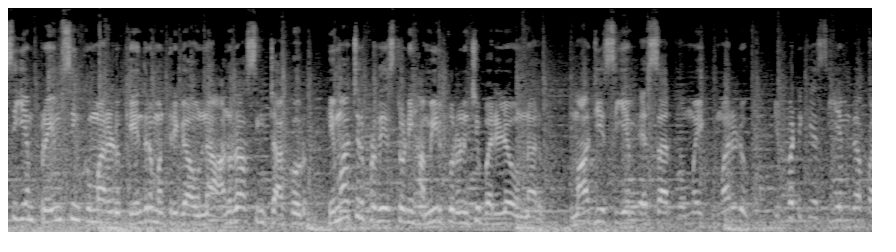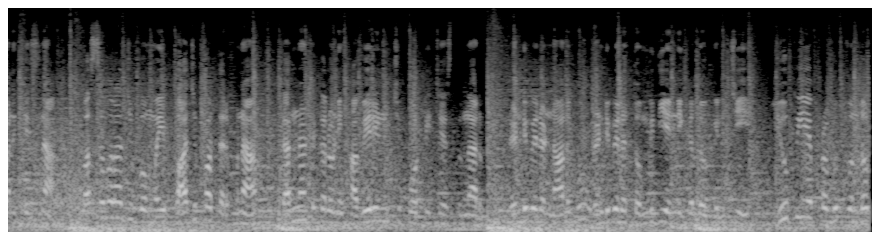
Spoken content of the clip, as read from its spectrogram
మాజీ సీఎం ప్రేమ్ సింగ్ కుమారుడు కేంద్ర మంత్రిగా ఉన్న అనురాగ్ సింగ్ ఠాకూర్ హిమాచల్ ప్రదేశ్లోని హమీర్పూర్ నుంచి బరిలో ఉన్నారు. మాజీ సీఎం ఎస్ఆర్ బొమ్మాయి కుమారుడు ఇప్పటికే సీఎం గా పనిచేసిన బసవరాజు బొమ్మాయి భాజపా తరఫున కర్ణాటకలోని హవేరి నుంచి పోటీ చేస్తున్నారు. రెండు వేల నాలుగు రెండు వేల తొమ్మిది ఎన్నికల్లో గెలిచి యూపీఏ ప్రభుత్వంలో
